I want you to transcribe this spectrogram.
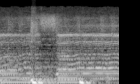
lain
